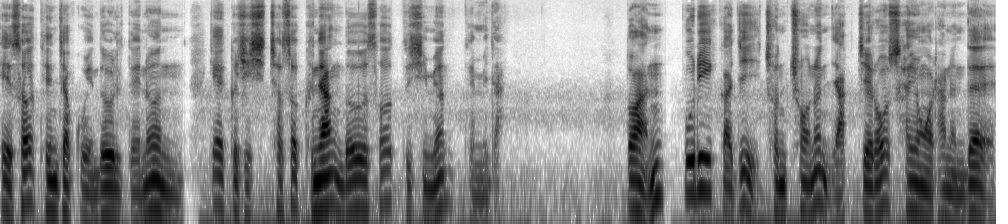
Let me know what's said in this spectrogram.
해서 된장국에 넣을 때는 깨끗이 씻어서 그냥 넣어서 드시면 됩니다. 또한 뿌리까지 전초는 약재로 사용을 하는데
